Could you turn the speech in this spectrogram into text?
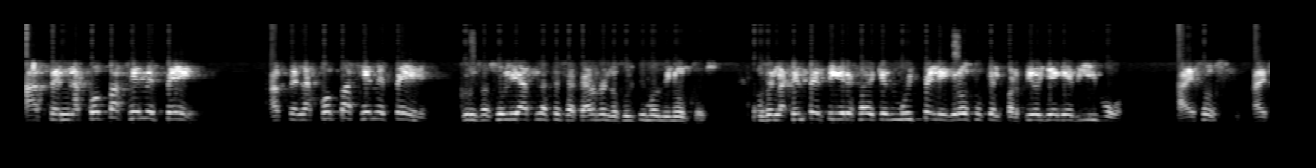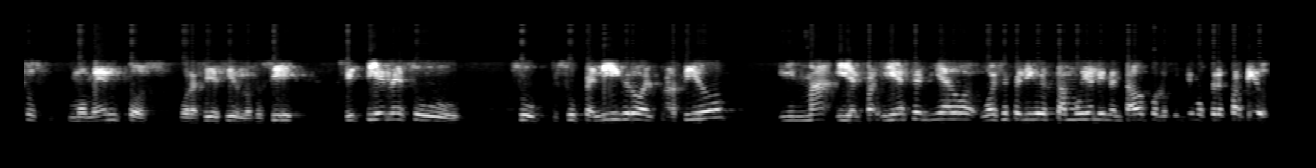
Hasta en la Copa GNP, hasta en la Copa GNP, Cruz Azul y Atlas se sacaron en los últimos minutos. Entonces la gente de Tigres sabe que es muy peligroso que el partido llegue vivo a esos, a esos momentos, por así decirlo. O sea, sí, sí tiene su, su, su peligro el partido, y, ma- y, el, y ese miedo o ese peligro está muy alimentado por los últimos tres partidos.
